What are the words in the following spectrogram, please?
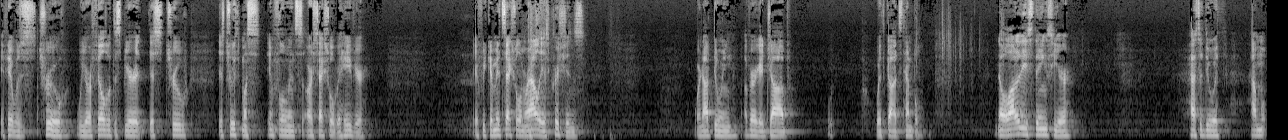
If it was true, we are filled with the Spirit, this true this truth must influence our sexual behavior. If we commit sexual immorality as Christians, we're not doing a very good job with God's temple. Now, a lot of these things here has to do with how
